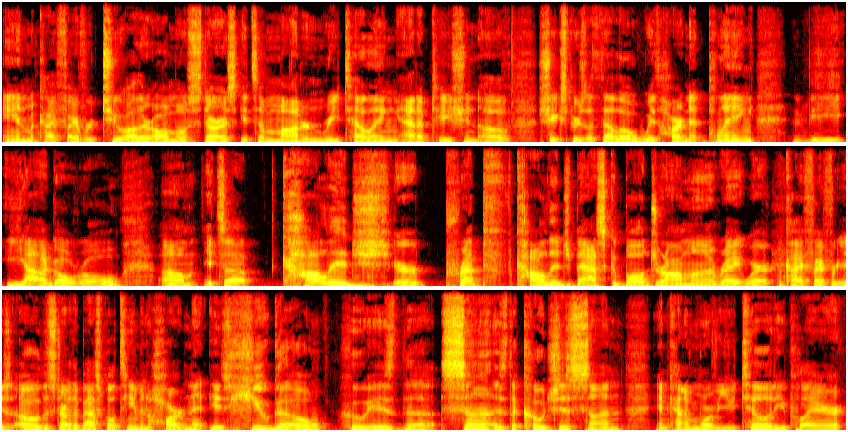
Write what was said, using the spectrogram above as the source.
and Mekhi Phifer, two other almost stars. It's a modern retelling adaptation of Shakespeare's Othello with Hartnett playing the Iago role. Um, it's a college or prep college basketball drama, right? Where Mekhi Phifer is oh the star of the basketball team, and Hartnett is Hugo, who is the son, is the coach's son, and kind of more of a utility player,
